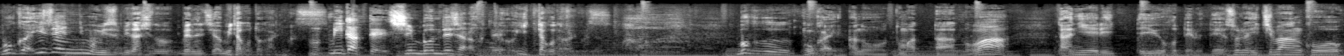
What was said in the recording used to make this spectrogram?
僕は以前にも水浸しのベネチアを見たことがあります。見たって？新聞でじゃなくて？行ったことがあります。僕今回あの泊まったのはダニエリっていうホテルでそれは一番こ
